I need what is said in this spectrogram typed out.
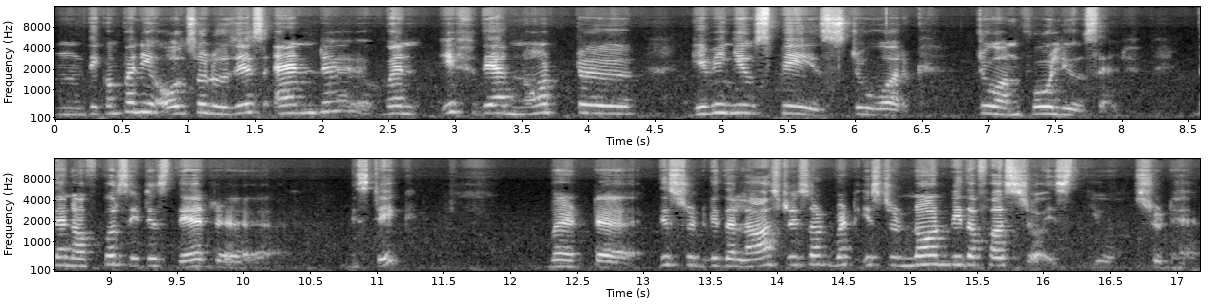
the company also loses and uh, when if they are not uh, giving you space to work to unfold yourself then of course it is their uh, mistake. But uh, this should be the last resort but it should not be the first choice you should have.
